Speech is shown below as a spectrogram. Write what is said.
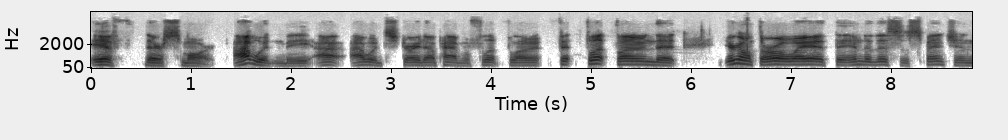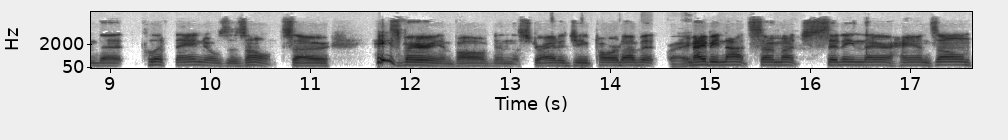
if they're smart. I wouldn't be. I I would straight up have a flip phone flip phone that you're going to throw away at the end of this suspension that Cliff Daniels is on. So he's very involved in the strategy part of it. Right. Maybe not so much sitting there hands on,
